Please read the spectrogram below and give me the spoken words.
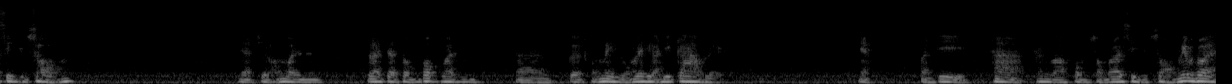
2542เนี่ยฉลองวันราชสมภพวันเอ่อเกิดของในหลวงรัชกาลที่9เลย เนี่ย วันที่ 5ธันวาคม2542 นี่มันเท่าไหร่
